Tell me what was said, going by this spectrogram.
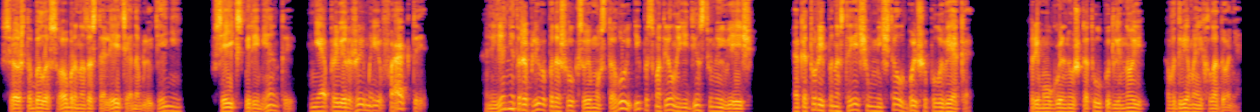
Все, что было собрано за столетия наблюдений, все эксперименты, неопровержимые факты. Я неторопливо подошел к своему столу и посмотрел на единственную вещь, о которой по-настоящему мечтал больше полувека прямоугольную шкатулку длиной в две моих ладони.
